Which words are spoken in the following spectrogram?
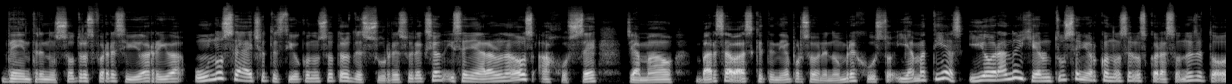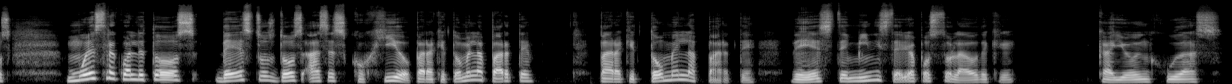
de entre nosotros fue recibido arriba, uno se ha hecho testigo con nosotros de su resurrección y señalaron a dos, a José llamado Barsabás que tenía por sobrenombre justo y a Matías. Y orando dijeron, tú Señor conoce los corazones de todos, muestra cuál de todos de estos dos has escogido para que tome la parte, para que tome la parte de este ministerio apostolado de que cayó en Judas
